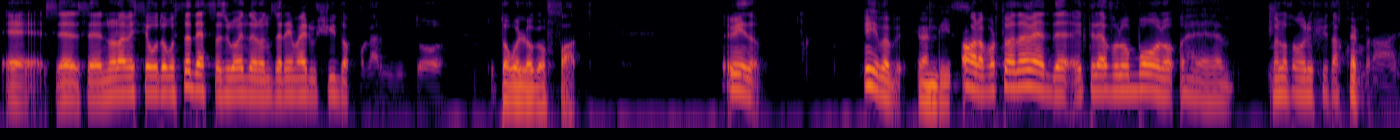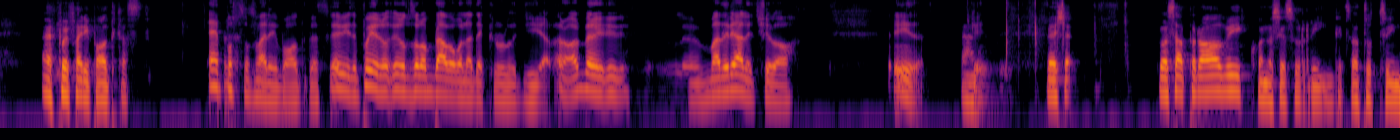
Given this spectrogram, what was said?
E se, se, non avessi avuto questa testa, sicuramente non sarei mai riuscito a pagarmi tutto, tutto quello che ho fatto. Capito? E vabbè. Grandissimo. Ora, fortunatamente il telefono buono eh, me lo sono riuscito a comprare. E poi fare i podcast. E posso fare i podcast, capito? Poi io non sono bravo con la tecnologia, però almeno il materiale ce l'ho. Eh, invece, cosa provi quando sei sul ring, soprattutto in,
